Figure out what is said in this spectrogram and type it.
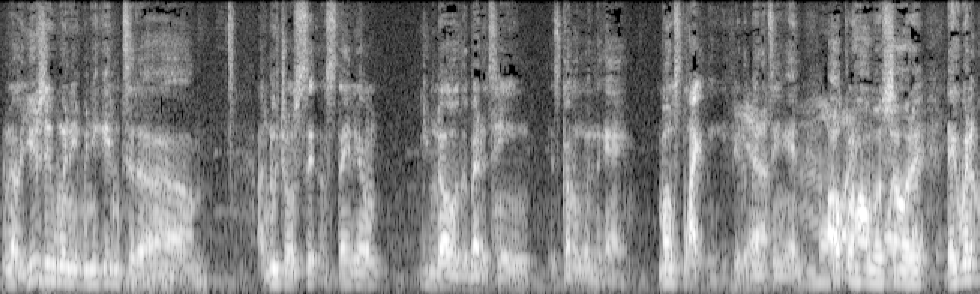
you know. Usually when you, when you get into the um, a neutral sta- stadium, you know the better team is going to win the game. Most likely, if you're the Yeah, better team. And Oklahoma like- more showed it. likely. They went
